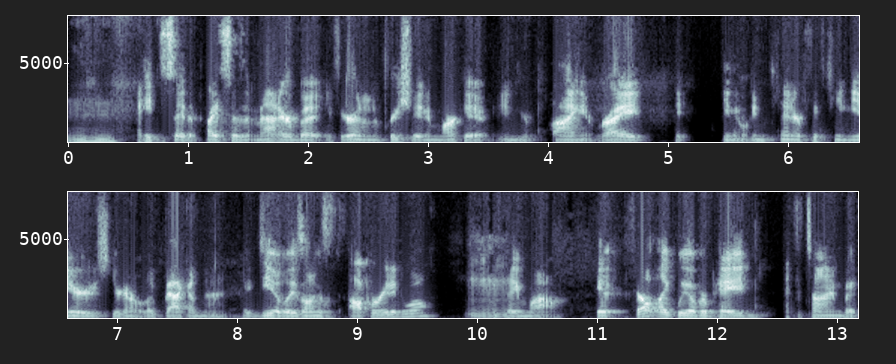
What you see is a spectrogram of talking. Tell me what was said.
Mm-hmm. I hate to say the price doesn't matter, but if you're in an appreciating market and you're buying it right, it, you know, in 10 or 15 years, you're going to look back on that. Ideally, as long as it's operated well, mm-hmm. and say, "Wow, it felt like we overpaid at the time, but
